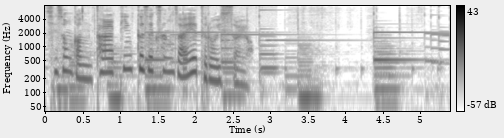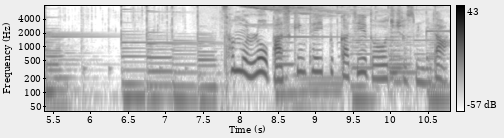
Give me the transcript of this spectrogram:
시선 강탈 핑크색 상자에 들어있어요 선물로 마스킹 테이프까지 넣어주셨습니다.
